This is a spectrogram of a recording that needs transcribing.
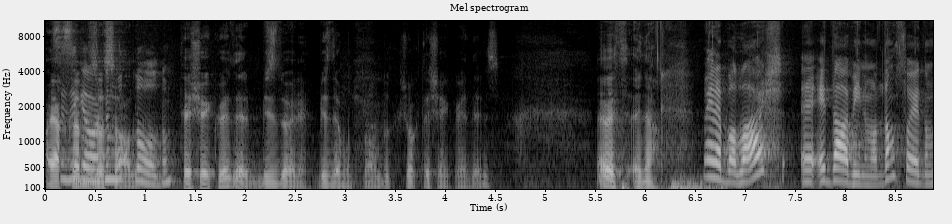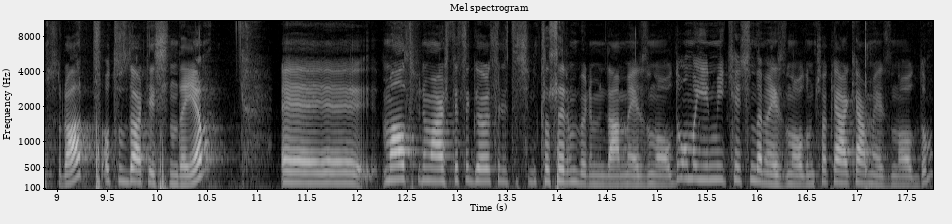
Ayaklarınıza gördüm, sağlık. mutlu oldum. Teşekkür ederim. Biz de öyle. Biz de mutlu olduk. Çok teşekkür ederiz. Evet Eda. Merhabalar, Ee, Eda benim adım, soyadım Surat. 34 yaşındayım. Ee, Maltepe Üniversitesi Görsel İletişim Tasarım bölümünden mezun oldum ama 22 yaşında mezun oldum. Çok erken mezun oldum.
